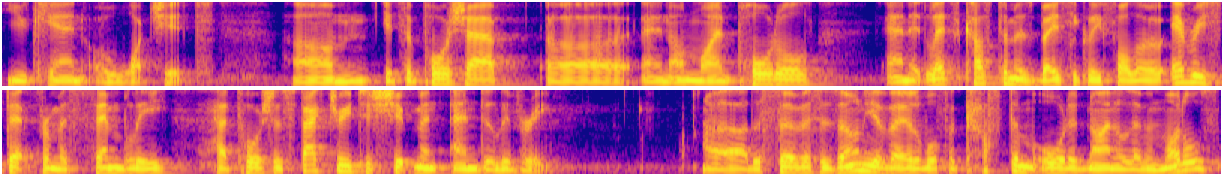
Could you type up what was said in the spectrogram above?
You can watch it. Um, it's a Porsche app, uh, an online portal, and it lets customers basically follow every step from assembly at Porsche's factory to shipment and delivery. Uh, the service is only available for custom ordered 911 models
